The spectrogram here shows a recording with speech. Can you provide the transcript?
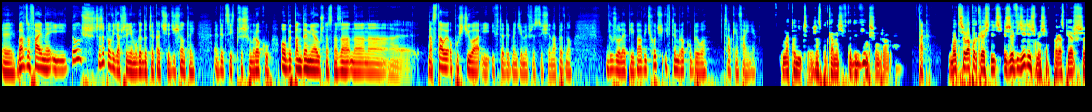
y, bardzo fajne i no szczerze powiedziawszy nie mogę doczekać się dziesiątej edycji w przyszłym roku. Oby pandemia już nas na, na, na, na stałe opuściła i, i wtedy będziemy wszyscy się na pewno dużo lepiej bawić, choć i w tym roku było całkiem fajnie. Na to liczę, że spotkamy się wtedy w większym gronie. Tak. Bo trzeba podkreślić, że widzieliśmy się po raz pierwszy.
